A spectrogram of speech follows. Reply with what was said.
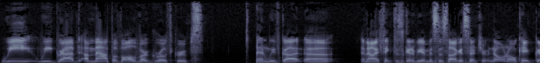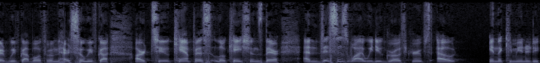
We we grabbed a map of all of our growth groups and we've got uh, and I think this is going to be a Mississauga centric. No, no, okay, good. We've got both of them there. So we've got our two campus locations there. And this is why we do growth groups out in the community.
